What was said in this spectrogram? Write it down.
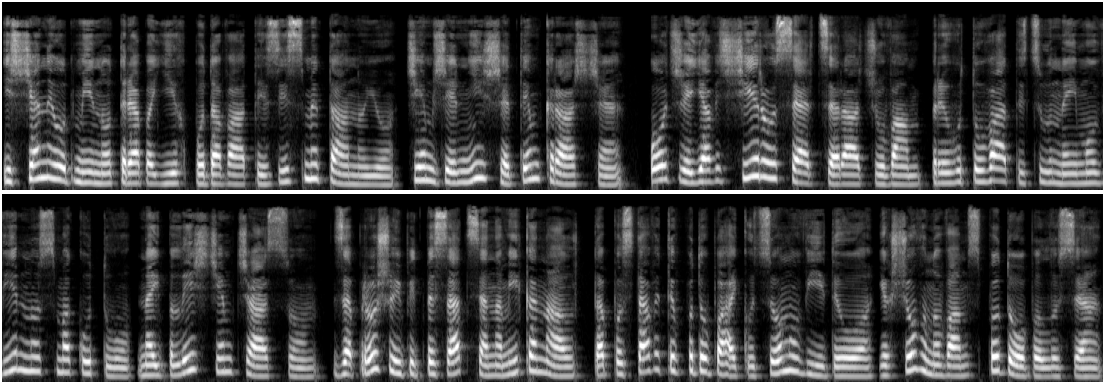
І ще неодмінно треба їх подавати зі сметаною. Чим жирніше, тим краще. Отже, я від щирого серця раджу вам приготувати цю неймовірну смакоту найближчим часом. Запрошую підписатися на мій канал та поставити вподобайку цьому відео, якщо воно вам сподобалося.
